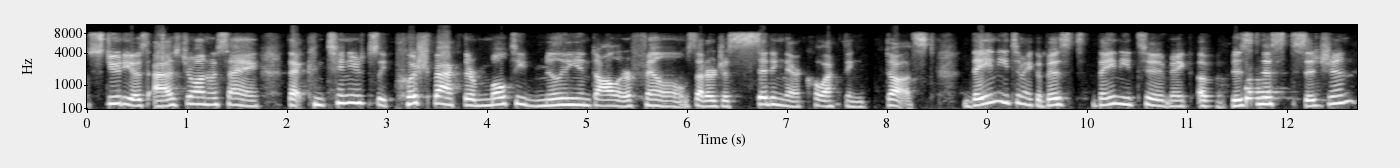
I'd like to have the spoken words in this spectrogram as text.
studios, as Juwaan was saying, that continuously push back their multi million dollar films that are just sitting there collecting dust. They need to make a biz they need to make a business decision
